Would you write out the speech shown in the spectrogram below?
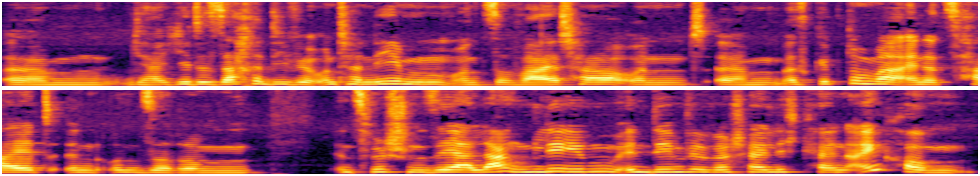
ähm, ja jede Sache, die wir unternehmen und so weiter. Und ähm, es gibt nun mal eine Zeit in unserem inzwischen sehr langen Leben, in dem wir wahrscheinlich kein Einkommen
